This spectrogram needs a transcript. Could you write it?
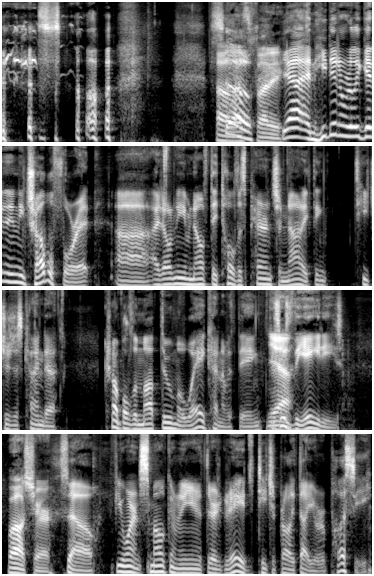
so, Oh, so, that's funny. Yeah, and he didn't really get in any trouble for it. Uh, I don't even know if they told his parents or not. I think teachers just kind of crumpled them up, threw them away, kind of a thing. This Yeah. was the '80s, Well, sure. so if you weren't smoking when you were in third grade, the teacher probably thought you were a pussy.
